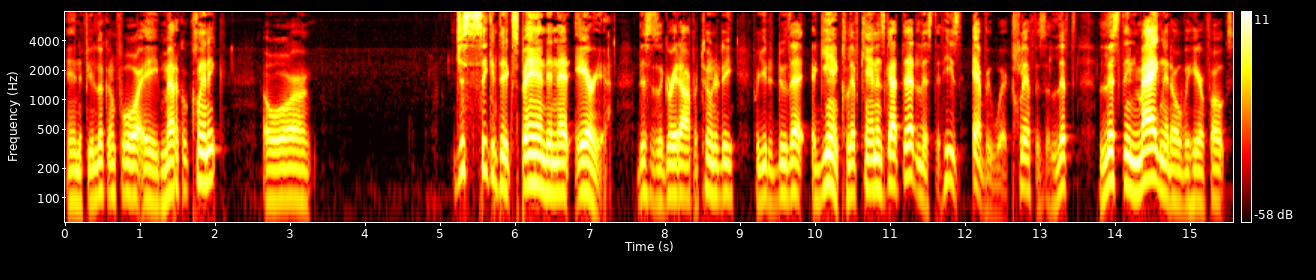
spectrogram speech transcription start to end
And if you're looking for a medical clinic or just seeking to expand in that area, this is a great opportunity for you to do that. Again, Cliff Cannon's got that listed. He's everywhere. Cliff is a lift, listing magnet over here, folks.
